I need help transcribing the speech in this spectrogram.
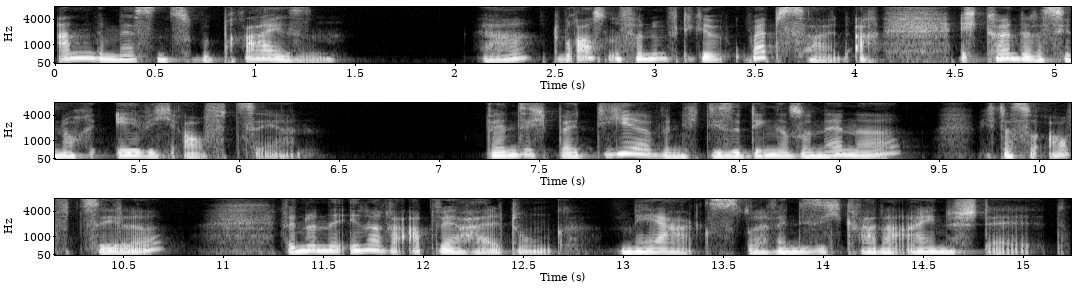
angemessen zu bepreisen. Ja, du brauchst eine vernünftige Website. Ach, ich könnte das hier noch ewig aufzählen. Wenn sich bei dir, wenn ich diese Dinge so nenne, wenn ich das so aufzähle, wenn du eine innere Abwehrhaltung merkst oder wenn die sich gerade einstellt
